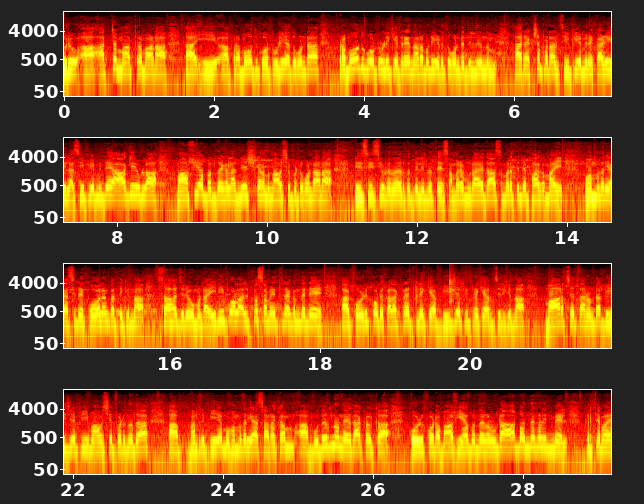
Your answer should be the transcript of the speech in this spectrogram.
ഒരു അറ്റം മാത്രമാണ് ഈ പ്രമോദ് കോട്ടൂളി അതുകൊണ്ട് പ്രമോദ് കോട്ടൂളിക്കെതിരെ നടപടി എടുത്തുകൊണ്ട് ഇതിൽ നിന്നും രക്ഷപ്പെടാൻ സി പി എമ്മിന് കഴിയില്ല. സി പി എമ്മിന്റെ ആകെയുള്ള മാഫിയ ബന്ധങ്ങൾ അന്വേഷിക്കണമെന്നാവശ്യപ്പെട്ടുകൊണ്ടാണ് ഡി സി സിയുടെ നേതൃത്വത്തിൽ ഇന്നത്തെ സമരമുണ്ടായത്. ആ സമരത്തിന്റെ ഭാഗമായി മുഹമ്മദ് റിയാസിന്റെ കോലം കത്തിക്കുന്ന സാഹചര്യവുമുണ്ടായി. ഇനിയിപ്പോൾ അല്പസമയത്തിനകം തന്നെ കോഴിക്കോട് കളക്ടറേറ്റിലേക്ക് ബി ജെ പി പ്രഖ്യാപിച്ചിരിക്കുന്ന മാർച്ച് എത്താനുണ്ട്. ബി ജെ പിയും ആവശ്യപ്പെടുന്നത് മന്ത്രി പി എ മുഹമ്മദ് റിയാസ് അടക്കം മുതിർന്ന നേതാക്കൾക്ക് കോഴിക്കോട് മാഫിയ ബന്ധങ്ങളുണ്ട്. ആ ബന്ധങ്ങളിന്മേൽ കൃത്യമായ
